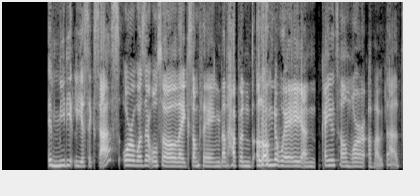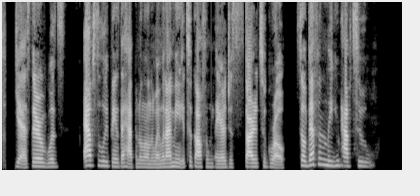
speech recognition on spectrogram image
immediately a success or was there also like something that happened along the way? And can you tell more about that? Yes there was absolutely things that happened along the way. When i mean it took off from there just started to grow. So definitely you have to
